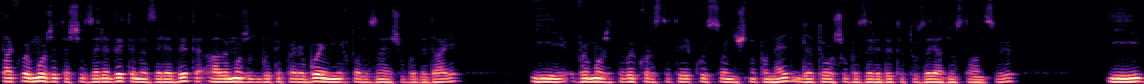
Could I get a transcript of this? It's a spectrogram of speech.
так ви можете ще зарядити, не зарядити, але можуть бути перебої, ніхто не знає, що буде далі. І ви можете використати якусь сонячну панель для того, щоб зарядити ту зарядну станцію. І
